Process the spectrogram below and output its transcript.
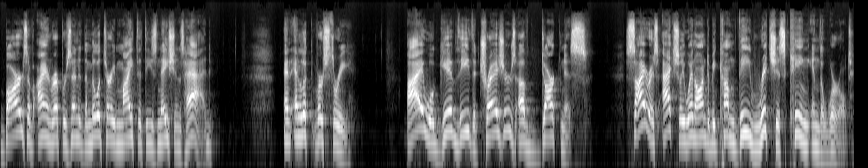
bars of iron represented the military might that these nations had. And, and look, verse 3 I will give thee the treasures of darkness. Cyrus actually went on to become the richest king in the world.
